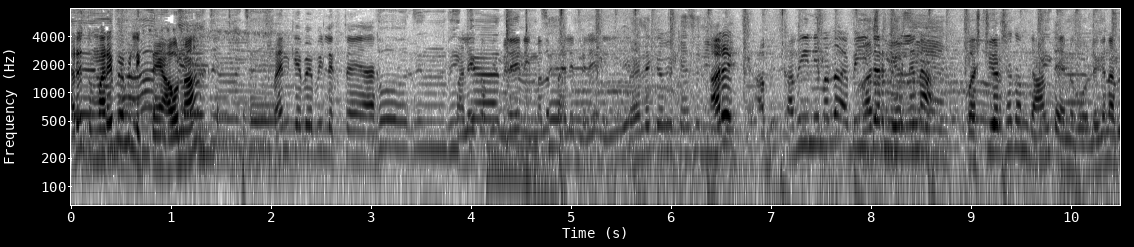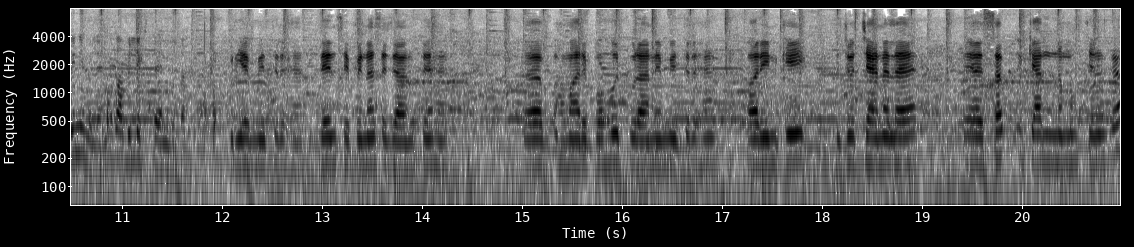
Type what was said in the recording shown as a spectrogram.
अरे तुम्हारे पे भी लिखते हैं आओ ना। बहन के पे भी लिखते हैं यार। पहले कभी मिले नहीं मतलब पहले मिले नहीं। पहले कभी कैसे नहीं अरे अभी कभी नहीं मतलब अभी इधर नहीं मिले ना। फ़र्स्ट ईयर से तो हम जानते हैं इनको लेकिन अभी नहीं मिले। तो अभी लिखते हैं इनका प्रिय मित्र हैं देन सिपिना से जानते हैं। हमारे बहुत पुराने मित्र हैं और इनकी जो चैनल है सब क्या नाम है चैनल का?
